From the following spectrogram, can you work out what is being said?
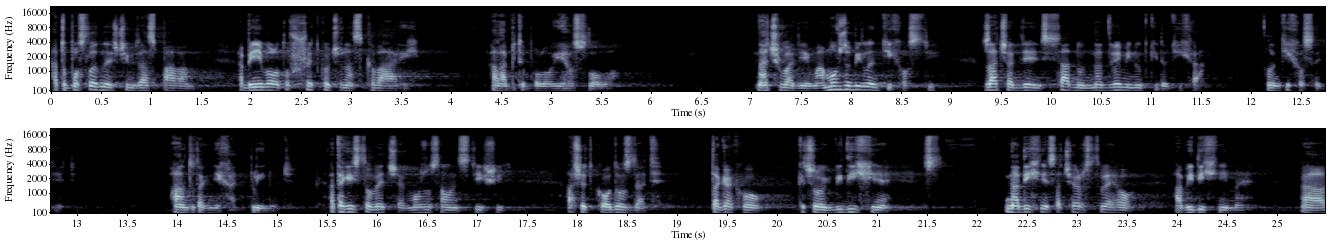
A to posledné, s čím zaspávam, aby nebolo to všetko, čo nás kvári, ale aby to bolo Jeho slovo. Načúvať jemu. A možno byť len tichosti. Začať deň, sadnúť na dve minútky do ticha. Len ticho sedieť. A len to tak nechať plínuť. A takisto večer, možno sa len stíšiť a všetko odovzdať. Tak ako keď človek vydýchne, nadýchne sa čerstvého a vydýchnime. A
